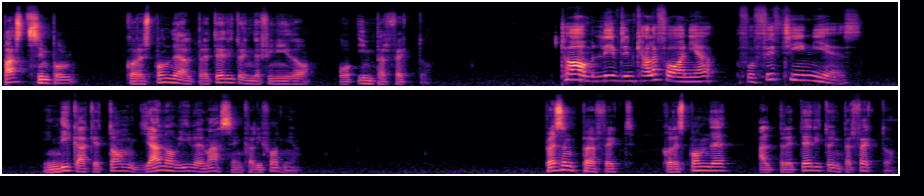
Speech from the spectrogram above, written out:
Past simple corresponde al pretérito indefinido o imperfecto. Tom lived in California for 15 years. Indica que Tom ya no vive más en California. Present perfect corresponde al pretérito imperfecto.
